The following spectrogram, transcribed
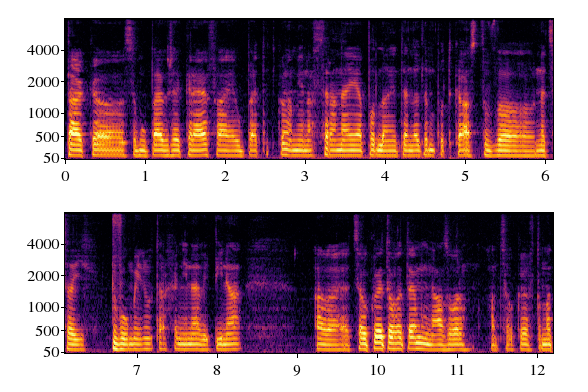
tak uh, jsem úplně vře krev a je úplně teď na mě nasraný a podle mě tenhle ten podcast v necelých dvou minutách ani nevypíná. Ale celkově tohle je můj názor a celkově v tomhle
